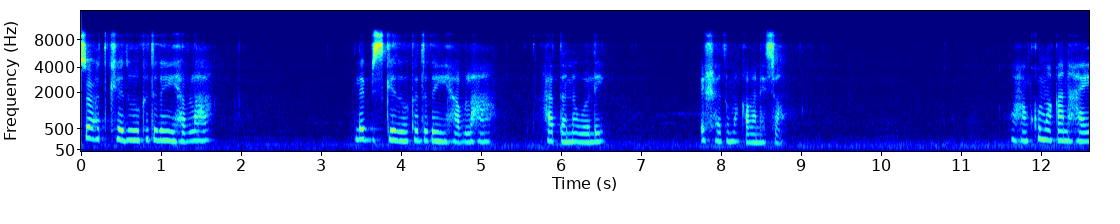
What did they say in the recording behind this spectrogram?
Socodkeedu wuu ka dugan yahay hablaha labiskeedu wuu ka dugan yahay hablaha. Haddana weli isheedu ma qabanayso. Waxaan ku maqanahay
